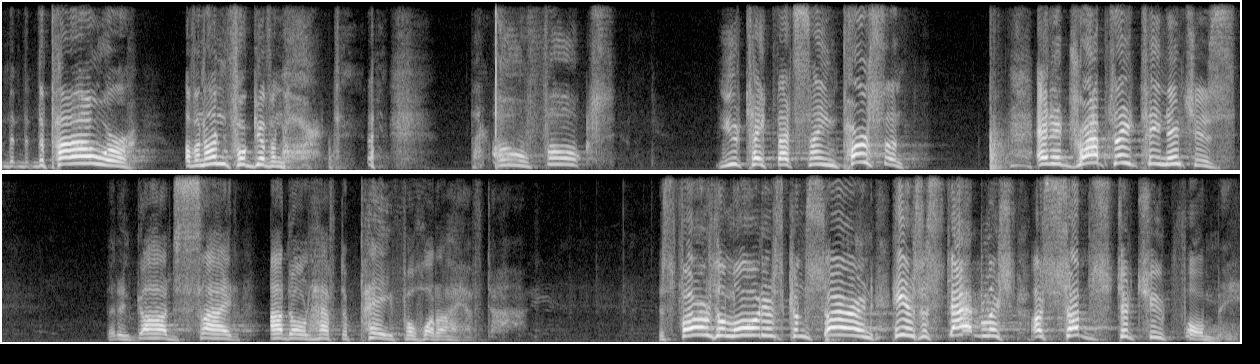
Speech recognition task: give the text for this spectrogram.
the, the power of an unforgiven heart. but oh, folks, you take that same person and it drops 18 inches, that in God's sight, I don't have to pay for what I have. As far as the Lord is concerned, He has established a substitute for me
